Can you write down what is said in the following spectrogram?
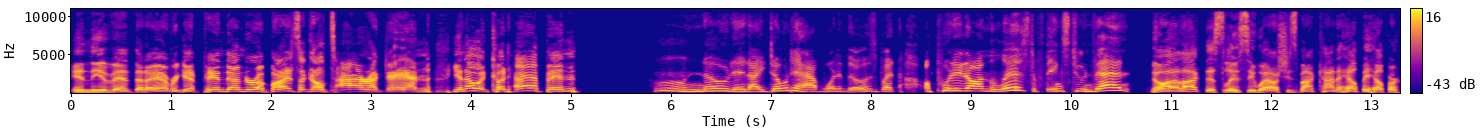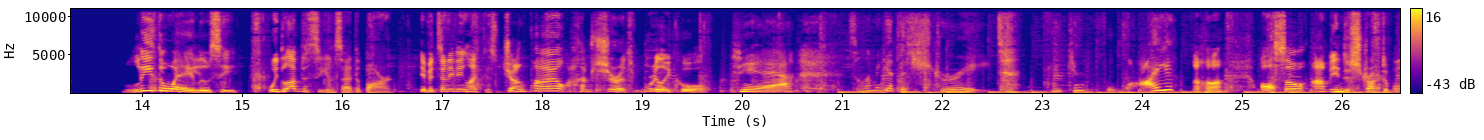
in the event that I ever get pinned under a bicycle tire again. You know, it could happen. Hmm, noted. I don't have one of those, but I'll put it on the list of things to invent. No, I like this Lucy Wow. She's my kind of helpy helper. Lead the way, Lucy. We'd love to see inside the barn. If it's anything like this junk pile, I'm sure it's really cool. Yeah. So let me get this straight. You can fly? Uh huh. Also, I'm indestructible.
